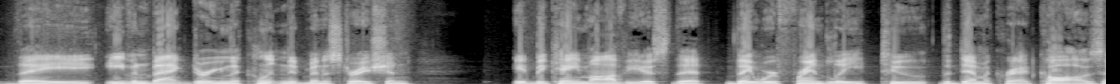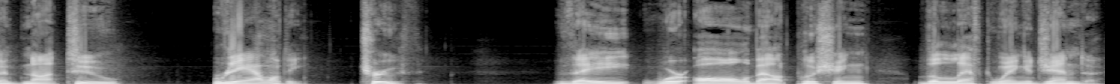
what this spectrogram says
They, even back during the Clinton administration, it became obvious that they were friendly to the Democrat cause and not to reality, truth. They were all about pushing the left wing agenda.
